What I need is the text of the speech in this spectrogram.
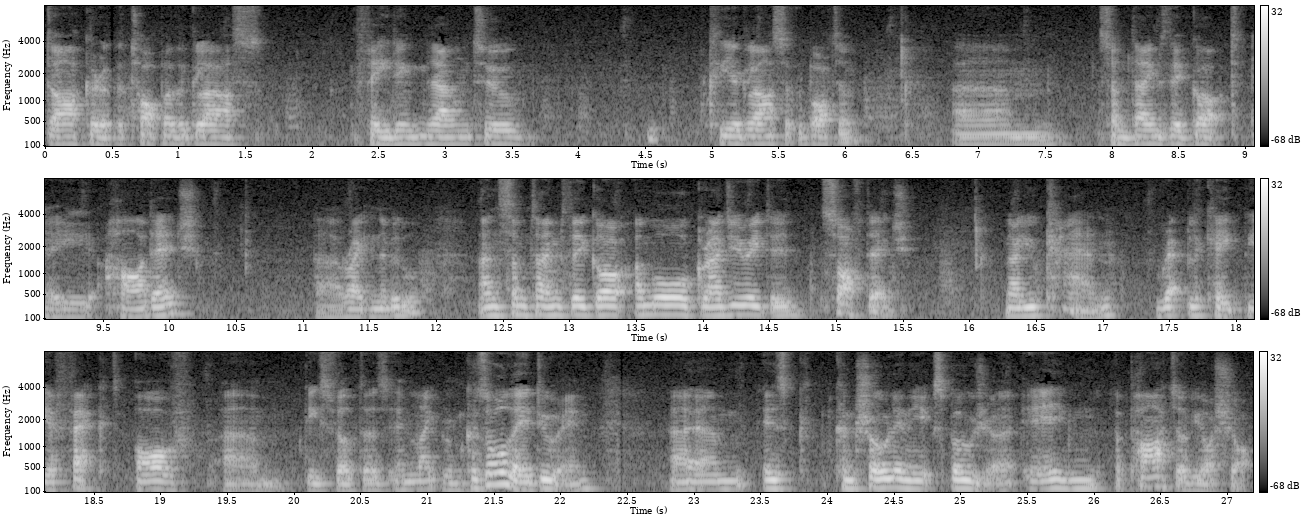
darker at the top of the glass fading down to clear glass at the bottom. Um, sometimes they've got a hard edge uh, right in the middle and sometimes they've got a more graduated soft edge. Now you can replicate the effect of um, these filters in Lightroom because all they're doing um, is controlling the exposure in a part of your shot.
